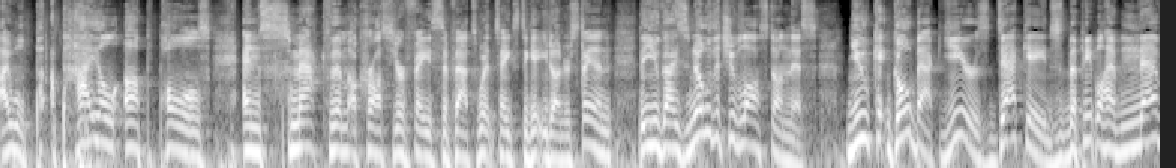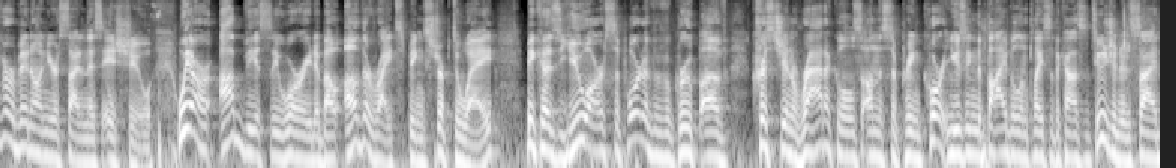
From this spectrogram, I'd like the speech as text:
I will pile up polls and smack them across your face if that's what it takes to get you to understand that you guys know that you've lost on this. You can go back years, decades. The people have never been on your side on this issue. We are obviously worried about other rights being stripped away because you are supportive of a group of Christian radicals on the Supreme Court using the Bible in place of the Constitution to decide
